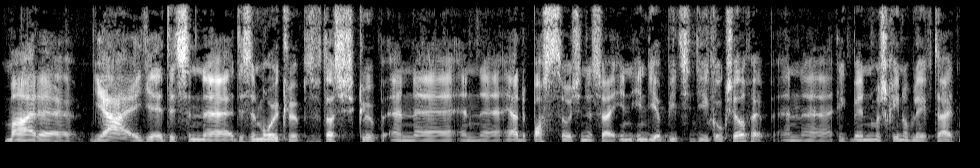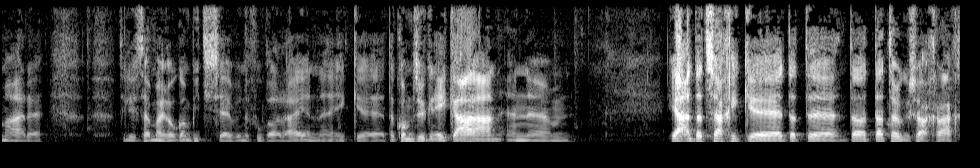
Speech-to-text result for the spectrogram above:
Maar eh, ja, weet je, het, is een, eh, het is een mooie club. Het is een fantastische club. En, eh, en ja, dat past, zoals je net zei, in, in die ambitie die ik ook zelf heb. En ik ben misschien op leeftijd, maar die leeftijd mag je ook ambities hebben in de voetballerij. En ik, er komt natuurlijk een EK aan. En ehm, ja, dat zag ik, dat, dat, dat zou ik graag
